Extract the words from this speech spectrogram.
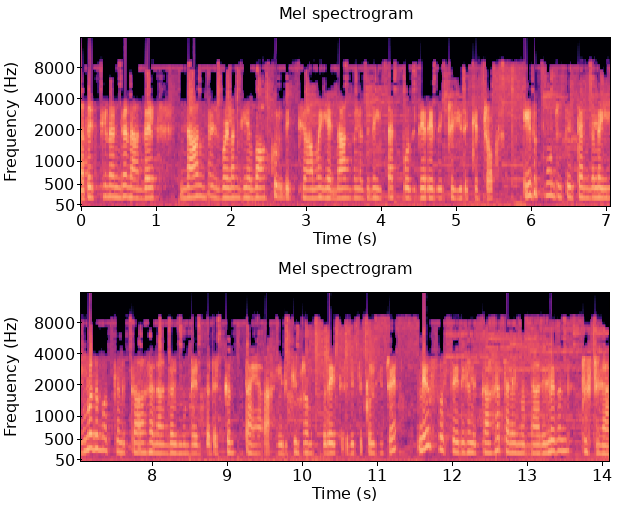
அதற்கிணங்க நாங்கள் நாங்கள் வழங்கிய வாக்குறுதிக்கு அமைய நாங்கள் அதனை தற்போது நிறைவேற்றி இருக்கின்றோம். இது போன்ற திட்டங்களை எமது மக்களுக்காக நாங்கள் முன்னெடுப்பதற்கு தயாராக இருக்கின்றோம் என்பதை தெரிவித்துக் கொள்கின்றேன். நியூஸ் செய்திகளுக்காக தலைமன்னாரிலிருந்து கிருஷ்ணா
